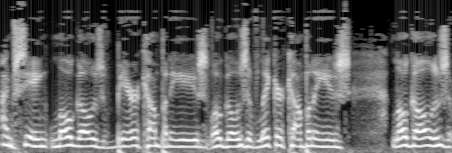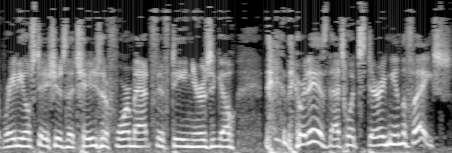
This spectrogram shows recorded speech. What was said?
I'm seeing logos of beer companies, logos of liquor companies, logos of radio stations that changed their format 15 years ago. there it is. That's what's staring me in the face.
